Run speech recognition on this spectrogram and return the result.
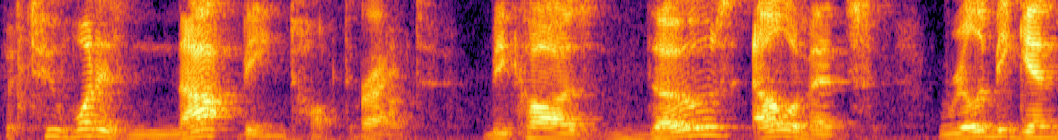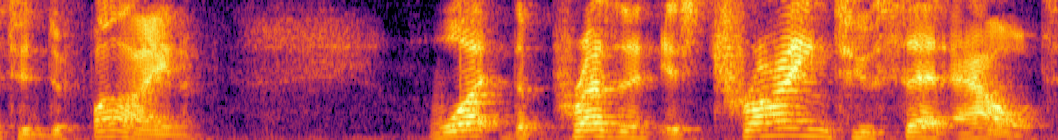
but two, what is not being talked about. Right. Because those elements really begin to define what the president is trying to set out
